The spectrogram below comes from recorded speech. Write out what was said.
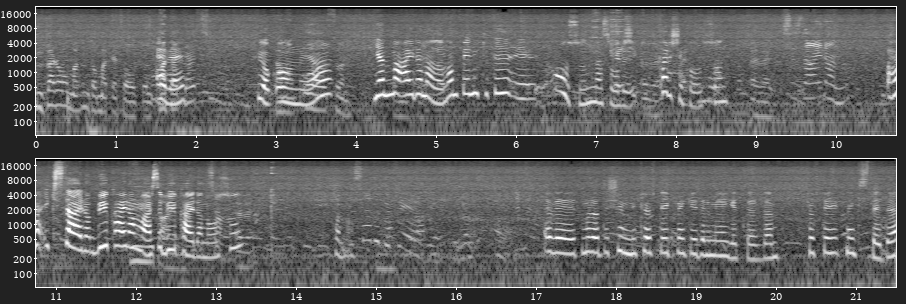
Biber olmasın domates olsun. Evet. Patates Yok tamam, olmuyor. Olsun. Yanına ayran alalım. Benimki de e, olsun. Nasıl oluyor? Karışık. Karışık olsun. Evet. Sizde ayran mı? Aha, ikisi de ayran. Büyük ayran Büyük varsa ayran. büyük ayran olsun. Evet. Tamam. Evet, Murat'ı şimdi köfte ekmek yedirmeye getirdim. Köfte ekmek istedi.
